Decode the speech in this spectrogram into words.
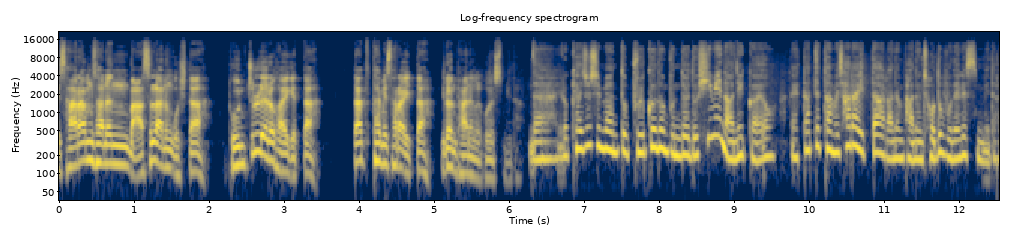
이 사람 사는 맛을 아는 곳이다. 돈줄 내러 가야겠다. 따뜻함이 살아있다 이런 반응을 보였습니다. 네, 이렇게 해주시면 또 불 끄는 분들도 힘이 나니까요. 네, 따뜻함이 살아있다라는 반응 저도 보내겠습니다.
